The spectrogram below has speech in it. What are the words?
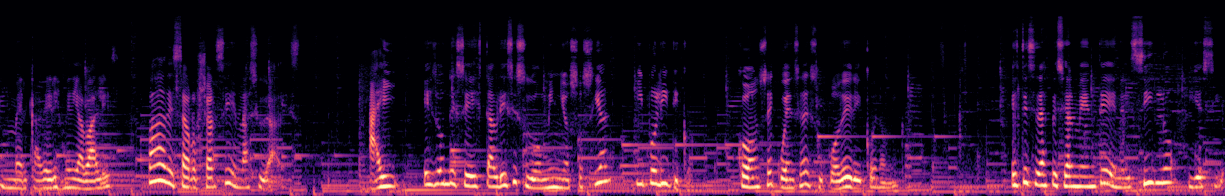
mercaderes medievales va a desarrollarse en las ciudades. Ahí es donde se establece su dominio social y político, consecuencia de su poder económico. Este se da especialmente en el siglo XVIII.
